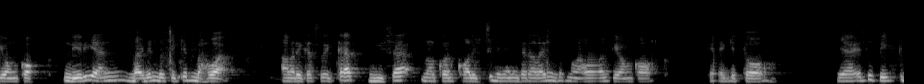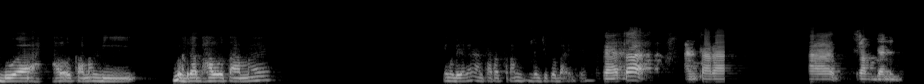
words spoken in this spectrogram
Tiongkok sendirian, Biden berpikir bahwa Amerika Serikat bisa melakukan koalisi dengan negara lain untuk melawan Tiongkok. Kayak gitu. Ya itu sih kedua hal utama di beberapa hal utama yang membedakan antara Trump dan juga Biden. Ternyata antara uh, Trump dan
